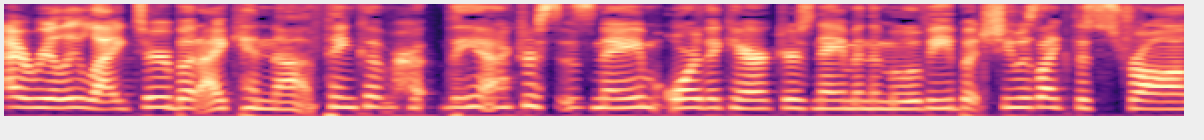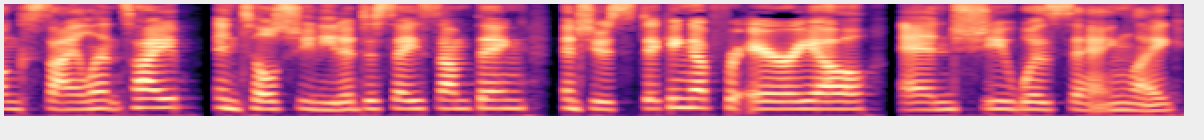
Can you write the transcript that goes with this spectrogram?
I really liked her, but I cannot think of her, the actress's name or the character's name in the movie. But she was like the strong, silent type until she needed to say something. And she was sticking up for Ariel and she was saying, like,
